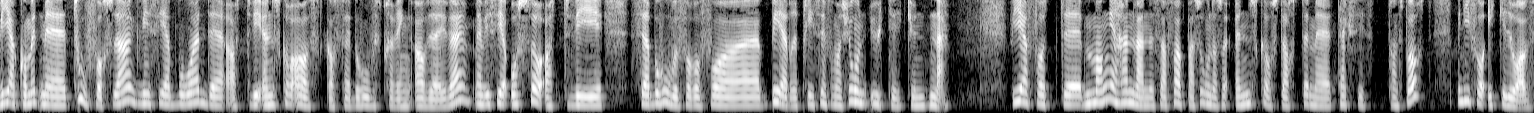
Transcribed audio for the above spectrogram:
Vi har kommet med to forslag. Vi sier både at vi ønsker å avskaffe behovsprøving av løyve, men vi sier også at vi ser behovet for å få bedre prisinformasjon ut til kundene. Vi har fått mange henvendelser fra personer som ønsker å starte med taxitransport, men de får ikke lov.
